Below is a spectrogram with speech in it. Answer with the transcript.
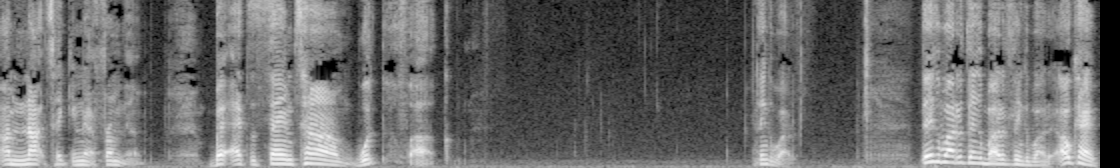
I'm not taking that from them. But at the same time, what the fuck? Think about it. Think about it, think about it, think about it. Okay,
